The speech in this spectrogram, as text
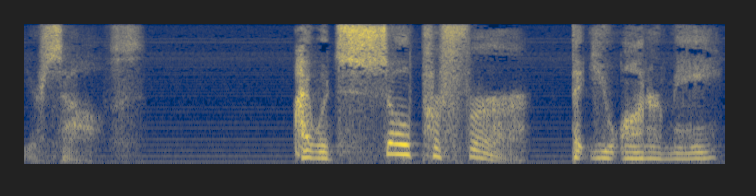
yourselves. I would so prefer that you honor me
